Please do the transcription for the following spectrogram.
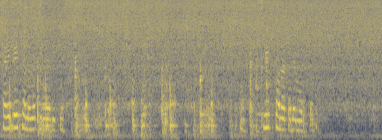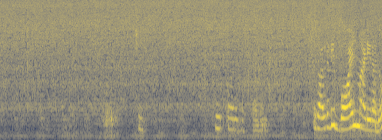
ಫ್ರೈಡ್ ರೈಸಲ್ಲೆಲ್ಲ ತಿನ್ನೋದಕ್ಕೆ. ಸ್ವೀಟ್ ಕಾರ್ನ್ ಹಾಕೋದೆ ಮರ್ತದೆ ಸ್ವೀಟ್ ಕಾರ್ನ್ ಹಾಕ್ತಾ ಇದು ಆಲ್ರೆಡಿ ಬಾಯ್ಲ್ ಮಾಡಿರೋದು.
